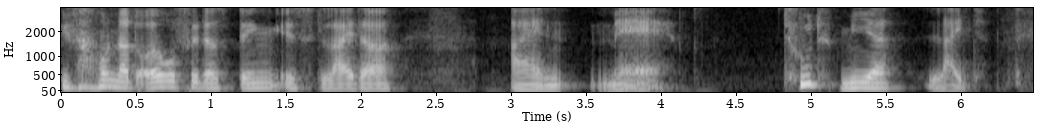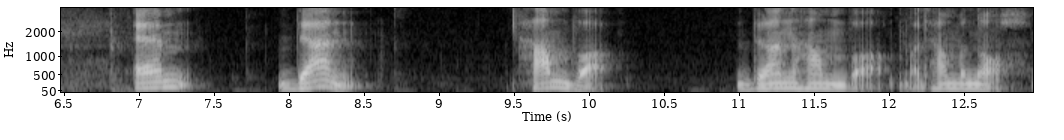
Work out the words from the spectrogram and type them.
Über 100 Euro für das Ding ist leider ein Mäh. Tut mir leid. Ähm, dann haben wir, dann haben wir, was haben wir noch?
